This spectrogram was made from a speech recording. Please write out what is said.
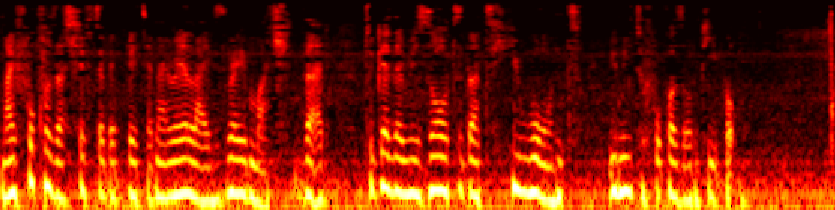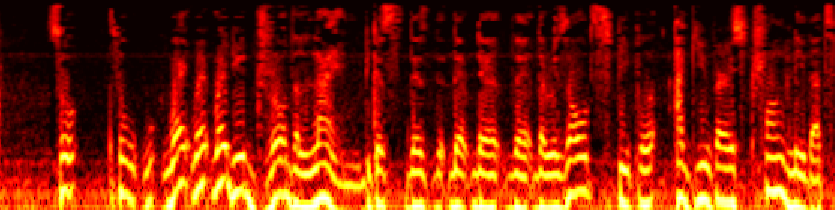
my focus has shifted a bit, and I realize very much that to get the results that you want, you need to focus on people. So, so where, where, where do you draw the line? Because the, the, the, the, results people argue very strongly that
